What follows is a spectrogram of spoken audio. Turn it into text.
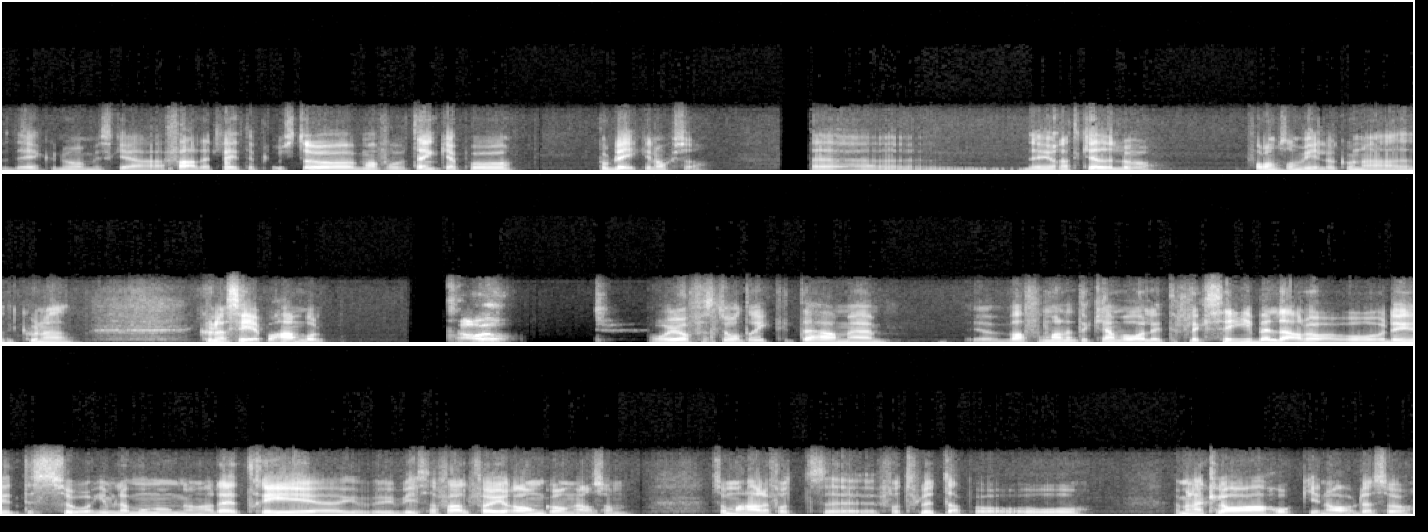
det ekonomiska fallet lite. Plus då man får tänka på publiken också. Eh, det är ju rätt kul och för de som vill att kunna, kunna, kunna se på handboll. Ja, ja. Och jag förstår inte riktigt det här med varför man inte kan vara lite flexibel där då och det är inte så himla många omgångar. Det är tre, i vissa fall fyra omgångar som, som man hade fått, eh, fått flytta på och jag menar klarar hockeyn av det så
